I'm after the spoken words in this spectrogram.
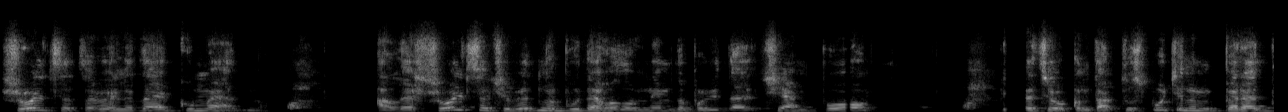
Шольца, це виглядає кумедно. Але Шольц, очевидно, буде головним доповідачем по після цього контакту з Путіним перед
